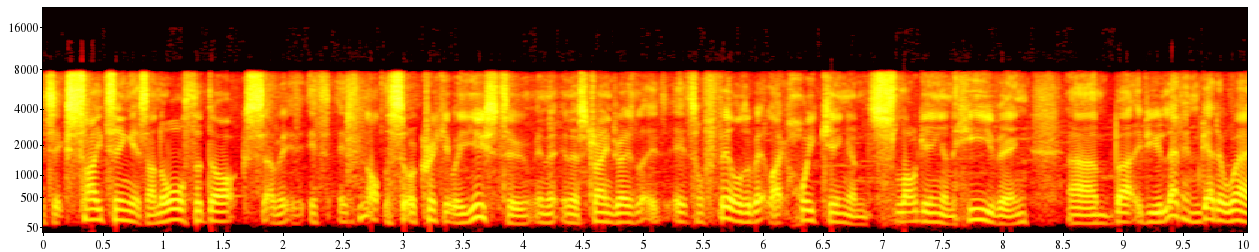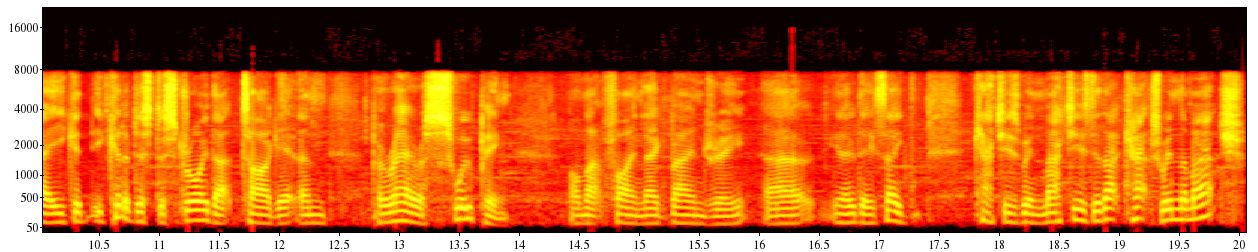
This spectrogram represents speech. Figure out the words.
it's exciting. It's unorthodox. I mean, it's it's not the sort of cricket we're used to in a, in a strange way. It, it sort of feels a bit like hoiking and slogging and heaving. Um, but if you let him get away, he could he could have just destroyed that target. And Perera swooping on that fine leg boundary. Uh, you know, they say catches win matches. Did that catch win the match?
